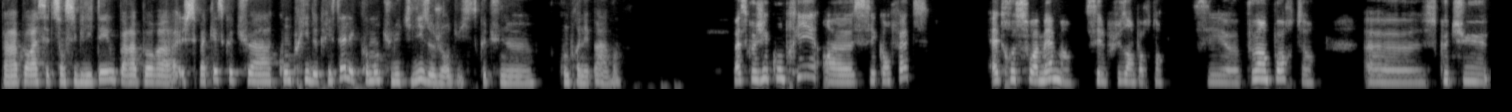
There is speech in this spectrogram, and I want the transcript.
par rapport à cette sensibilité ou par rapport à, je sais pas, qu'est-ce que tu as compris de Christelle et comment tu l'utilises aujourd'hui, ce que tu ne comprenais pas avant? Bah, Ce que j'ai compris, euh, c'est qu'en fait, être soi-même, c'est le plus important. C'est euh, peu importe euh, ce que tu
